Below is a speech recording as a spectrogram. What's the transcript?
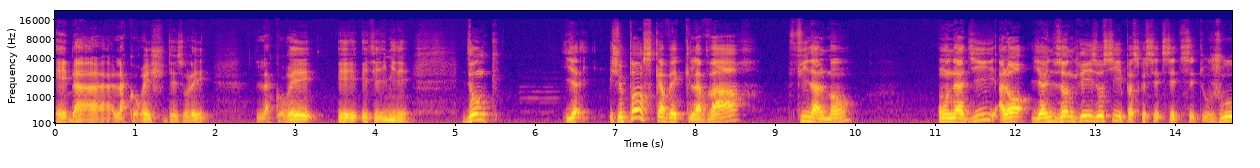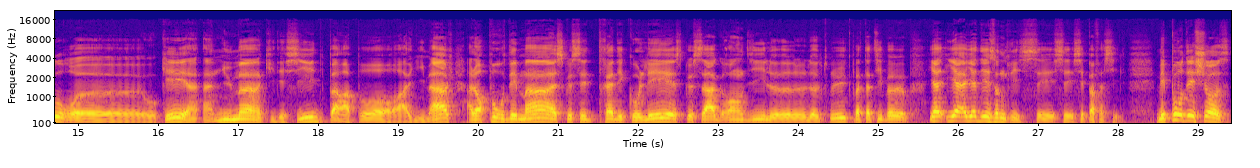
eh bien, la Corée, je suis désolé, la Corée est, éliminée. Donc, je pense qu'avec la VAR, finalement, on a dit, alors il y a une zone grise aussi, parce que c'est toujours, euh, ok, un, humain qui décide par rapport à une image. Alors pour des mains, est-ce que c'est très décollé? Est-ce que ça agrandit le, truc? Patati, il y a, y a, des zones grises, c'est pas facile. Mais pour des choses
